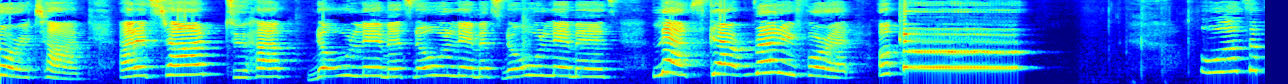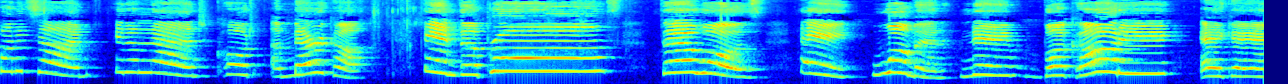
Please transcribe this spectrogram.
story time. And it's time to have no limits, no limits, no limits. Let's get ready for it. Okay. Once upon a time, in a land called America, in the Bronx, there was a woman named Bacardi, aka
